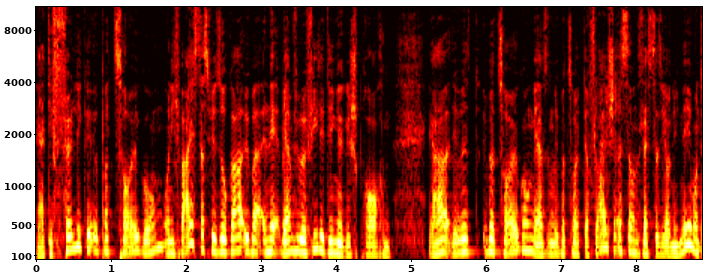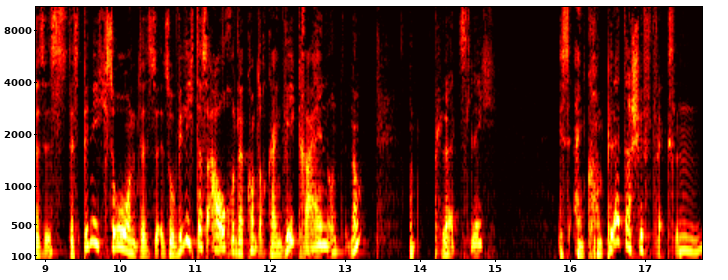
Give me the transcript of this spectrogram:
der hat die völlige Überzeugung, und ich weiß, dass wir sogar über, ne, wir haben über viele Dinge gesprochen. Ja, Überzeugung, er ist ein überzeugter Fleischesser und das lässt er sich auch nicht nehmen und das ist, das bin ich so und das, so will ich das auch und da kommt auch kein Weg rein und, ne? Und plötzlich ist ein kompletter Shiftwechsel.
